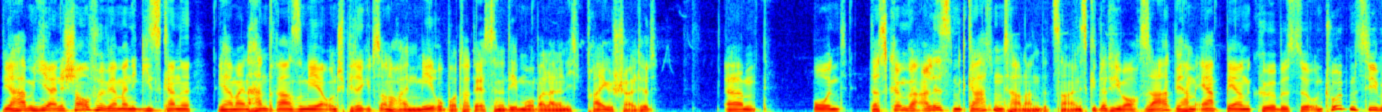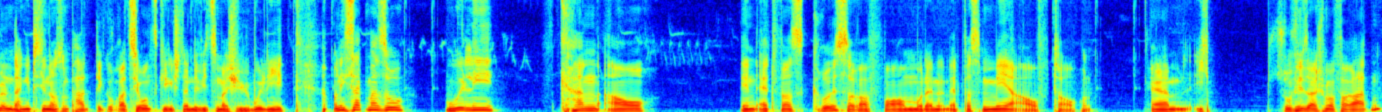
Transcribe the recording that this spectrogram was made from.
Wir haben hier eine Schaufel, wir haben eine Gießkanne, wir haben einen Handrasenmäher und später gibt es auch noch einen Mähroboter. Der ist in der Demo aber leider nicht freigeschaltet. Ähm, und das können wir alles mit Gartentalern bezahlen. Es gibt natürlich aber auch Saat. Wir haben Erdbeeren, Kürbisse und Tulpenzwiebeln. Und dann gibt es hier noch so ein paar Dekorationsgegenstände, wie zum Beispiel Willy. Und ich sag mal so, Willy kann auch in etwas größerer Form oder in etwas mehr auftauchen. Ähm, ich, so viel sei schon mal verraten.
